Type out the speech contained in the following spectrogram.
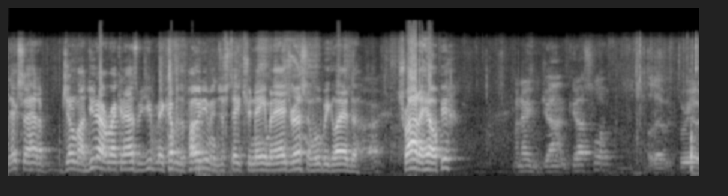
Next, I had a gentleman I do not recognize, but you may come to the podium and just state your name and address, and we'll be glad to try to help you. My name is John Kessler. I live at three oh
